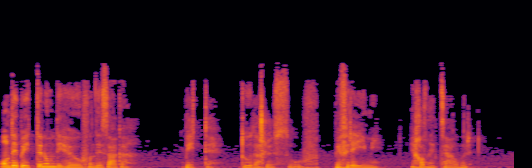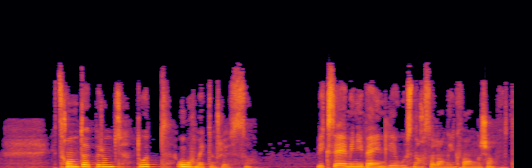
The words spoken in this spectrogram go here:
Und ich bitte um die Hilfe und ich sage, bitte, tu den Schlüssel auf. Befreie mich. Ich kann es nicht selber. Jetzt kommt jemand und tut auf mit dem Schlüssel. Wie sehen meine Beine aus nach so langer Gefangenschaft?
